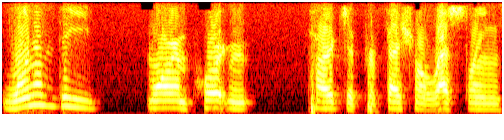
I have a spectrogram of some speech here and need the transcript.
one of the more important parts of professional wrestling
